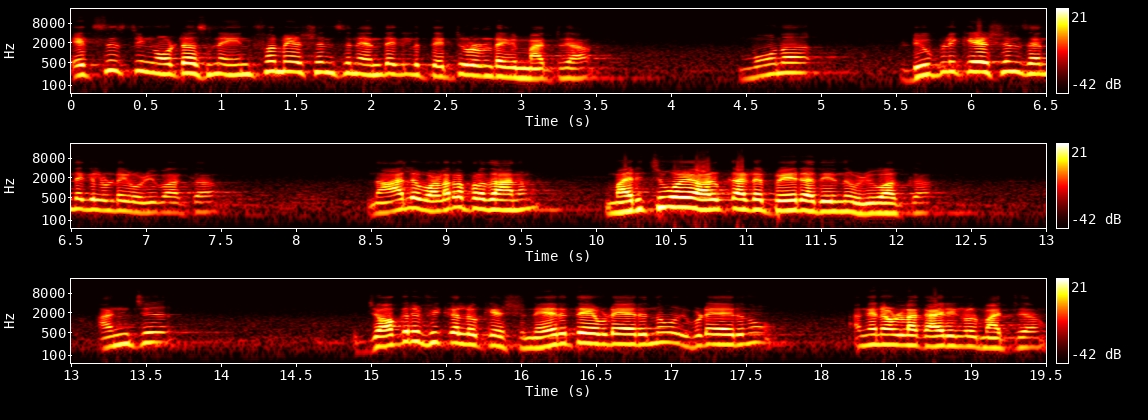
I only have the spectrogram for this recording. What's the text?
എക്സിസ്റ്റിംഗ് വോട്ടേഴ്സിന് ഇൻഫർമേഷൻസിന് എന്തെങ്കിലും തെറ്റുകളുണ്ടെങ്കിൽ മാറ്റുക. മൂന്ന് ഡ്യൂപ്ലിക്കേഷൻസ് എന്തെങ്കിലും ഉണ്ടെങ്കിൽ ഒഴിവാക്കുക. നാല് വളരെ പ്രധാനം മരിച്ചുപോയ ആൾക്കാരുടെ പേര് അതിൽ നിന്ന് ഒഴിവാക്കുക. അഞ്ച് ജോഗ്രഫിക്കൽ ലൊക്കേഷൻ നേരത്തെ എവിടെയായിരുന്നു ഇവിടെയായിരുന്നു അങ്ങനെയുള്ള കാര്യങ്ങൾ മാറ്റുക.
